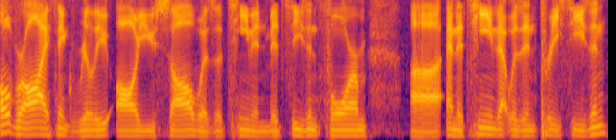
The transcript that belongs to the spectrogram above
Overall, I think really all you saw was a team in midseason form. Uh, and a team that was in preseason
